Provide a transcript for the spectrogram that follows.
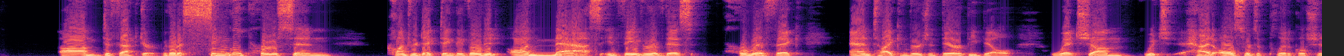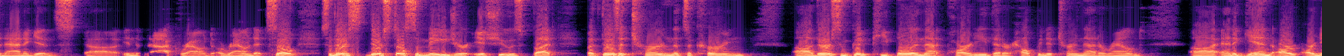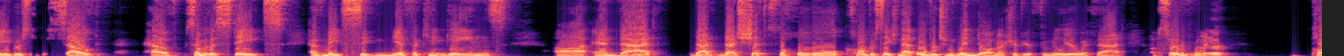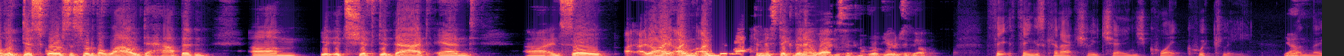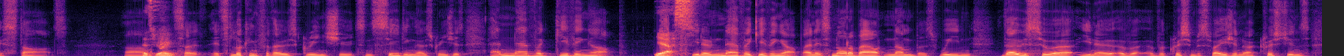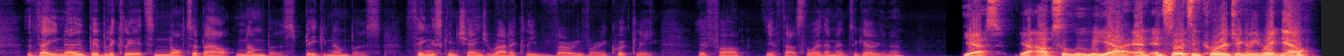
um, defector, without a single person contradicting. They voted en masse in favor of this horrific anti-conversion therapy bill, which um, which had all sorts of political shenanigans uh, in the background around it. So so there's there's still some major issues, but but there's a turn that's occurring. Uh, there are some good people in that party that are helping to turn that around. Uh, and again, our, our neighbors to the south have some of the states have made significant gains, uh, and that that that shifts the whole conversation. That Overton window. I'm not sure if you're familiar with that. Of sort of where public discourse is sort of allowed to happen. Um, it, it, shifted that, and uh, and so I, I, I'm I'm more optimistic than I was a couple of years ago. Th- things can actually change quite quickly yeah. when they start. Um, That's right. So it's looking for those green shoots and seeding those green shoots and never giving up. Yes. You know, never giving up. And it's not about numbers. We, those who are, you know, of a, of a Christian persuasion are Christians, they know biblically it's not about numbers, big numbers. Things can change radically very, very quickly if, uh, if that's the way they're meant to go, you know? Yes. Yeah, absolutely. Yeah. And, and so it's encouraging. I mean, right now,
